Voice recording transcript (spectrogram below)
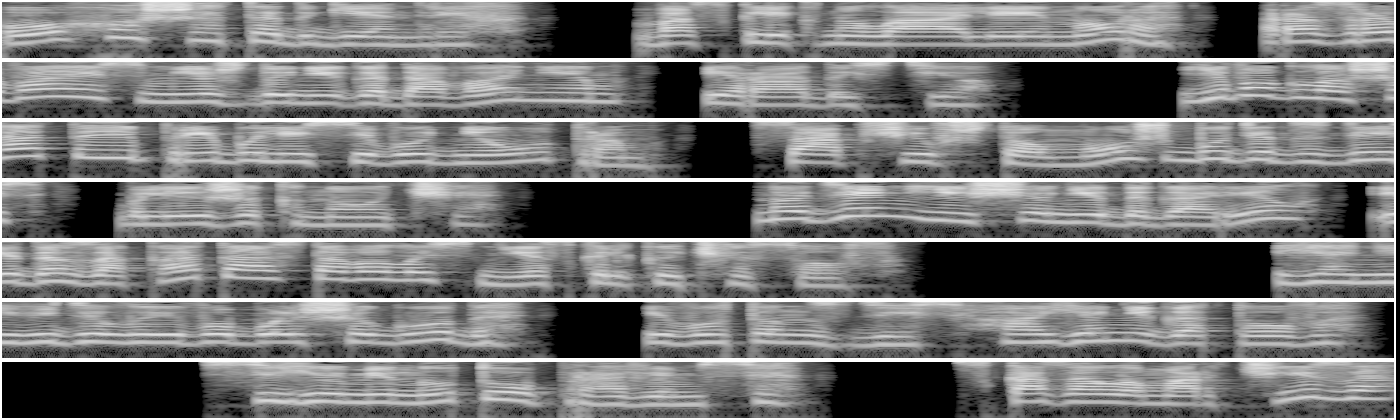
«Ох уж этот Генрих!» — воскликнула Алейнора, разрываясь между негодованием и радостью. Его глашатые прибыли сегодня утром, сообщив, что муж будет здесь ближе к ночи. Но день еще не догорел, и до заката оставалось несколько часов. Я не видела его больше года, и вот он здесь, а я не готова. «Сию минуту управимся», — сказала Марчиза,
